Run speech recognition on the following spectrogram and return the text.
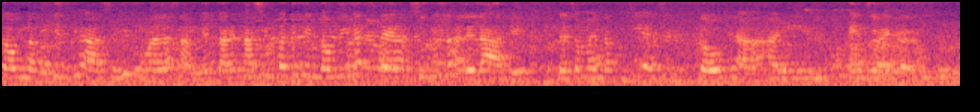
चव नक्कीच घ्या असे मी तुम्हाला सांगेल कारण नाशिकमध्ये हे नवीनच तयार सुरू झालेलं आहे. त्याच्यामुळे नक्की याची चव घ्या आणि एन्जॉय करा.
